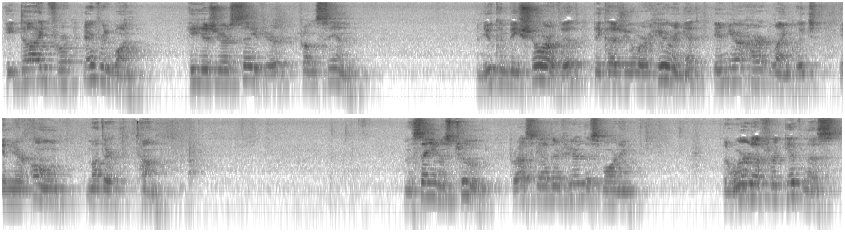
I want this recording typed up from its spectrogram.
He died for everyone. He is your Savior from sin. And you can be sure of it because you are hearing it in your heart language, in your own mother tongue. And the same is true for us gathered here this morning. The word of forgiveness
